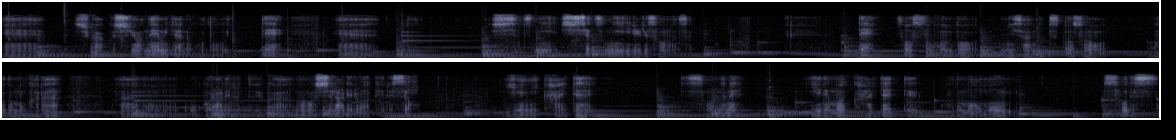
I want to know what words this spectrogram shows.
えー、宿泊しようねみたいなことを言って、えー、施設に施設に入れるそうなんですよ。でそうすると今度23日とその子供からあの怒られるというか罵られるわけですよ。家に帰りたい。そんなね家でも帰りたいって子供は思うそうです。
